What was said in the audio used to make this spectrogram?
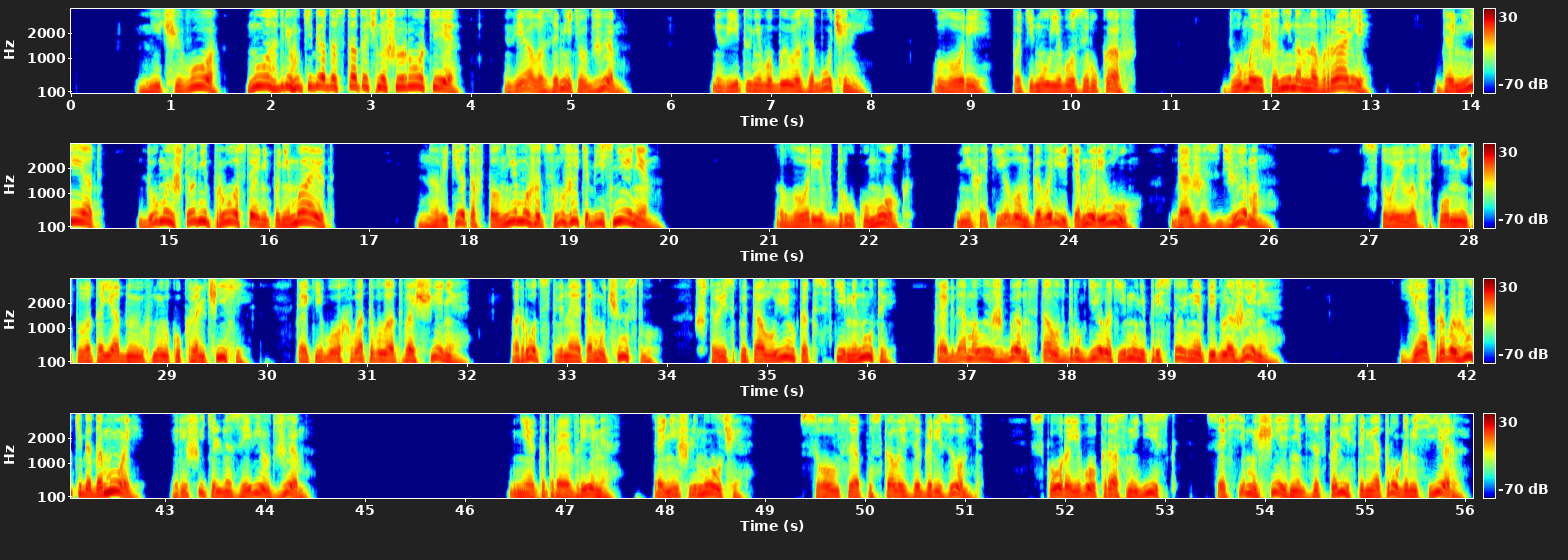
Ничего, ноздри у тебя достаточно широкие, вяло заметил Джем. Вид у него был озабоченный. Лори потянул его за рукав. «Думаешь, они нам наврали?» «Да нет, думаю, что они просто не понимают. Но ведь это вполне может служить объяснением». Лори вдруг умолк. Не хотел он говорить о Мэри Лу, даже с Джемом. Стоило вспомнить плотоядную ухмылку крольчихи, как его охватывало отвращение, родственное тому чувству, что испытал Уилкокс в те минуты, когда малыш Бен стал вдруг делать ему непристойные предложения. «Я провожу тебя домой», — решительно заявил Джем. Некоторое время они шли молча. Солнце опускалось за горизонт. Скоро его красный диск совсем исчезнет за скалистыми отрогами Сьерры.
